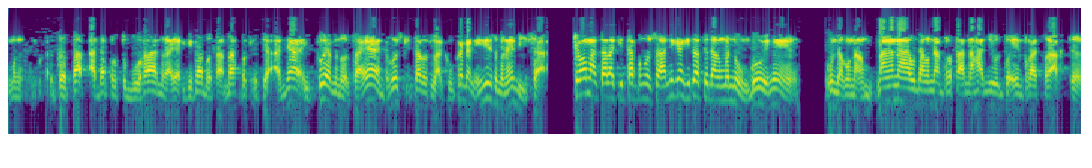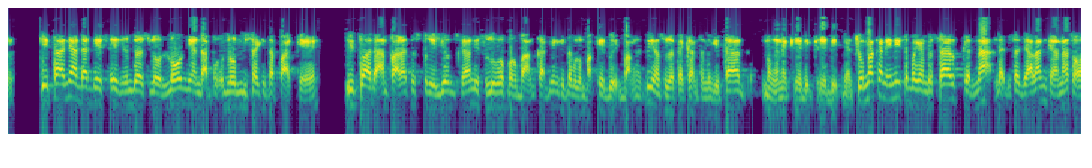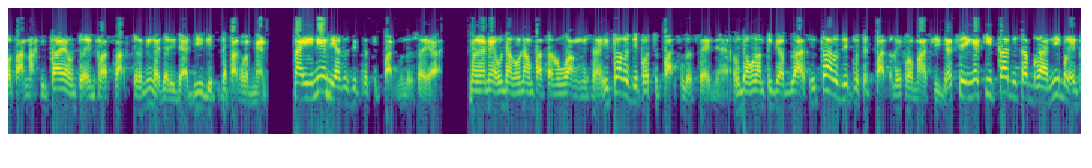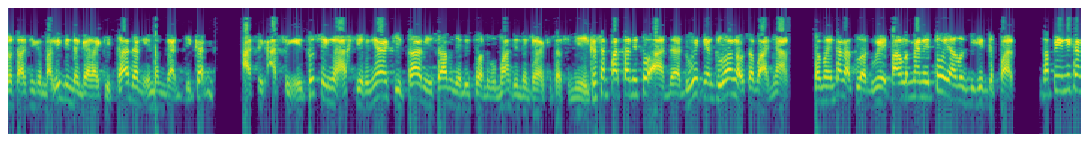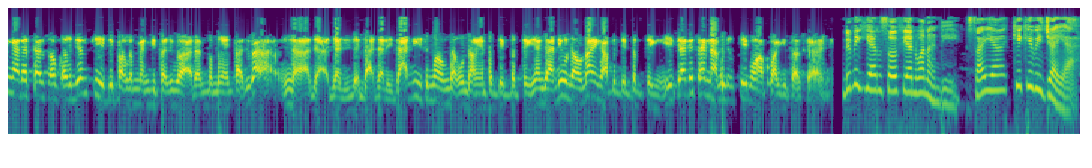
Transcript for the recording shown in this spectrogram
tetap ada pertumbuhan rakyat kita bertambah pekerjaannya itu yang menurut saya yang terus kita harus lakukan dan ini sebenarnya bisa. Cuma masalah kita pengusaha ini kan kita sedang menunggu ini undang-undang mana undang-undang pertanahan untuk infrastruktur. Kita ini ada disable loan, loan yang tidak belum bisa kita pakai. Itu ada 400 triliun sekarang di seluruh perbankan yang kita belum pakai duit bank itu yang sudah tekan sama kita mengenai kredit-kreditnya. Cuma kan ini sebagian besar kena tidak bisa jalan karena soal tanah kita yang untuk infrastruktur ini nggak jadi-jadi di, di parlemen. Nah ini yang harus dipercepat menurut saya mengenai undang-undang tata ruang misalnya, itu harus dipercepat selesainya. Undang-undang 13 itu harus dipercepat reformasinya sehingga kita bisa berani berinvestasi kembali di negara kita dan menggantikan asing-asing itu sehingga akhirnya kita bisa menjadi tuan rumah di negara kita sendiri. Kesempatan itu ada, duit yang keluar nggak usah banyak. Pemerintah nggak keluar duit, parlemen itu yang harus bikin cepat. Tapi ini kan nggak ada sense of urgency di parlemen kita juga dan pemerintah juga nggak jadi nggak jadi jadi semua undang-undang yang penting-penting. Yang jadi undang-undang yang nggak penting-penting. Jadi saya nggak mengerti mau apa kita sekarang. Demikian Sofian Wanandi, saya Kiki Wijaya.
